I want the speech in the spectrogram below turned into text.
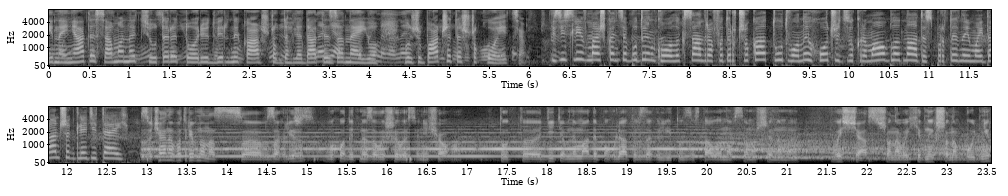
і найняти саме на цю територію двірника, щоб доглядати за нею. Ви ж бачите, що коїться. Зі слів мешканця будинку Олександра Федорчука, тут вони хочуть зокрема обладнати спортивний майданчик для дітей. Звичайно, потрібно. Нас е, взагалі виходить, не залишилося нічого. Тут е, дітям нема де погуляти взагалі. Тут заставлено все машинами весь час, що на вихідних, що на будніх.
